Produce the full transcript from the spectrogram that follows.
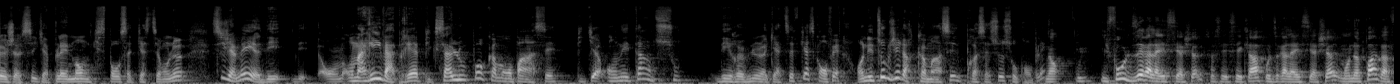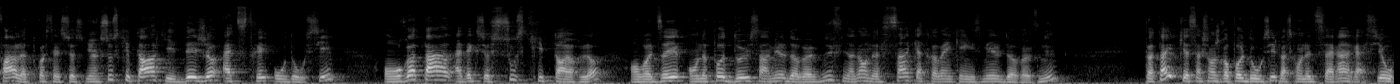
là, je sais qu'il y a plein de monde qui se pose cette question-là, si jamais il y a des, on, arrive après, puis que ça ne loue pas comme on pensait, puis qu'on est en dessous des revenus locatifs, qu'est-ce qu'on fait? On est obligé de recommencer le processus au complet? Non. Il faut le dire à la SCHL, ça c'est clair, il faut le dire à la SCHL, mais on n'a pas à refaire le processus. Il y a un souscripteur qui est déjà attitré au dossier. On reparle avec ce souscripteur-là. On va dire, on n'a pas 200 000 de revenus, finalement, on a 195 000 de revenus. Peut-être que ça ne changera pas le dossier parce qu'on a différents ratios.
